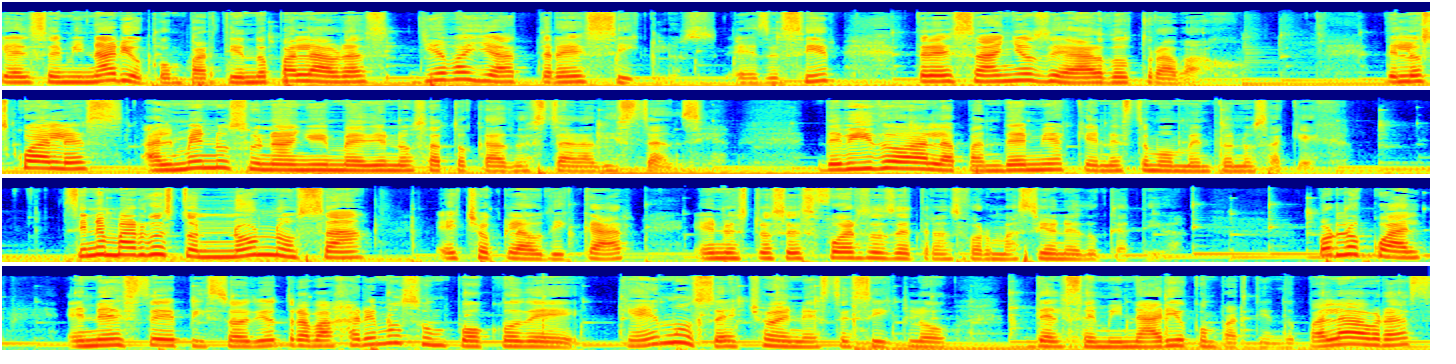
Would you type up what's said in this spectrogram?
que el seminario Compartiendo Palabras lleva ya tres ciclos, es decir, tres años de arduo trabajo, de los cuales al menos un año y medio nos ha tocado estar a distancia, debido a la pandemia que en este momento nos aqueja. Sin embargo, esto no nos ha hecho claudicar en nuestros esfuerzos de transformación educativa, por lo cual en este episodio trabajaremos un poco de qué hemos hecho en este ciclo del seminario Compartiendo Palabras,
